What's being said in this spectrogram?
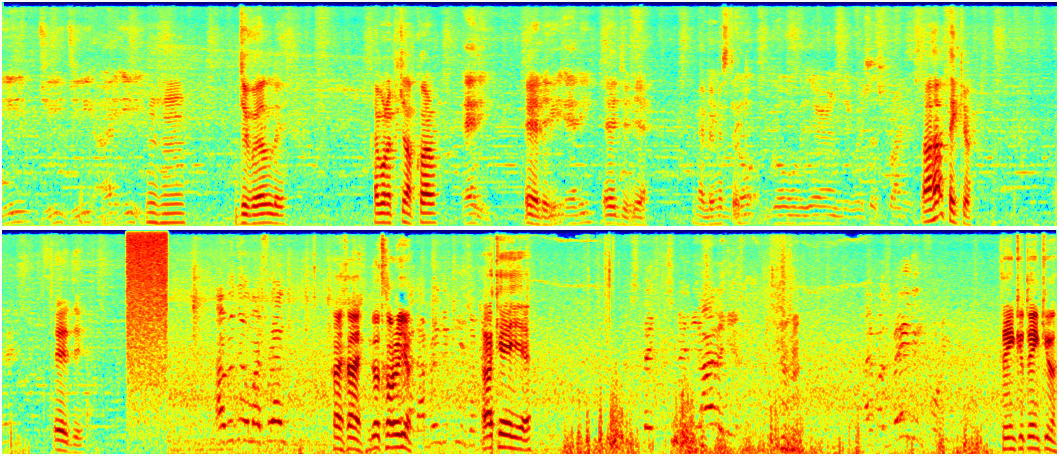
G G I E. Mm-hmm. Developer. I wanna pick up car. Eddie. Eddie. Eddie. Eddie, yeah. Maybe mistake. Go, go over there and where it says private. Uh-huh, thank you. Eddie. How are you doing, my friend? Hi, hi. Good, how are you? I bring the keys, okay? Okay, yeah. Let's take this baby out of here. I was waiting for you. Thank you, thank you.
